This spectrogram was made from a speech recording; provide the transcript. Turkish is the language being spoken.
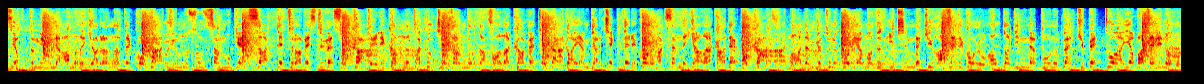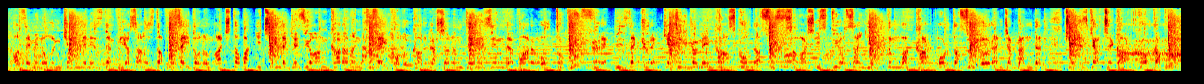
yaptım ibne amını yarana de kokat Uyumlusun sen bu geç saatte travesti ve sokak. Delikanlı takıl cezan burada falaka ve tokat. Gayem gerçekleri korumak sen de yalaka de bokat Madem götünü koruyamadın içindeki hasedi koru. Al da dinle bunu belki bedduaya vazelin olur. Hazemin olun kendinizden piyasanızda Poseidon'um. Aç da bak içinde geziyor Ankara'nın kuzey kolu. Kargaşanın denizinde var ol topu. Yürek bizde kürek getir gömeğim kas kolda sus Savaş istiyorsan yırttım bak kart orada su Öğrence benden. Keriz gerçek hardcore'da bu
